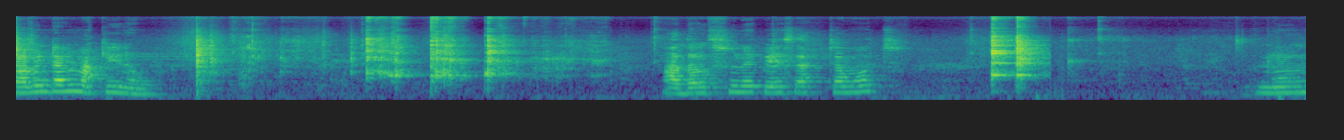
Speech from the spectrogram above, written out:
সয়াবিনটা আমি মাখিয়ে নেব। আদা রসুনের পেস্ট এক চামচ, নুন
